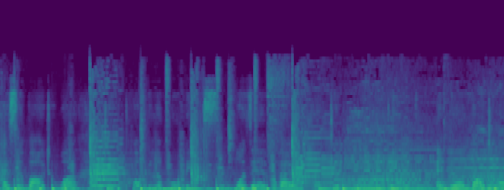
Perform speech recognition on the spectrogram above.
has about 100 popular movies, more than 500 good and a lot of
